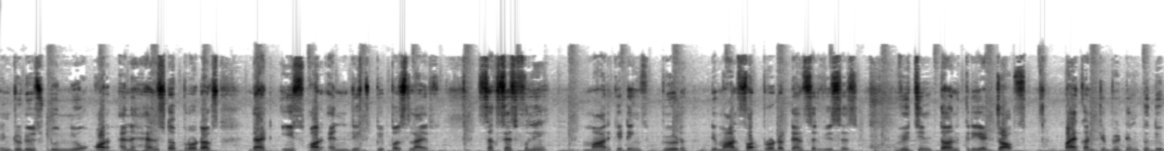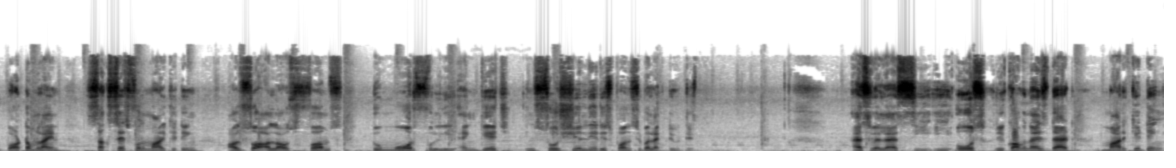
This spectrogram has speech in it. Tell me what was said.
introduce to new or enhanced products that ease or enrich people's lives. Successfully, marketing build demand for product and services, which in turn create jobs. By contributing to the bottom line, successful marketing also allows firms to more fully engage in socially responsible activities. As well as CEOs recognize that marketing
